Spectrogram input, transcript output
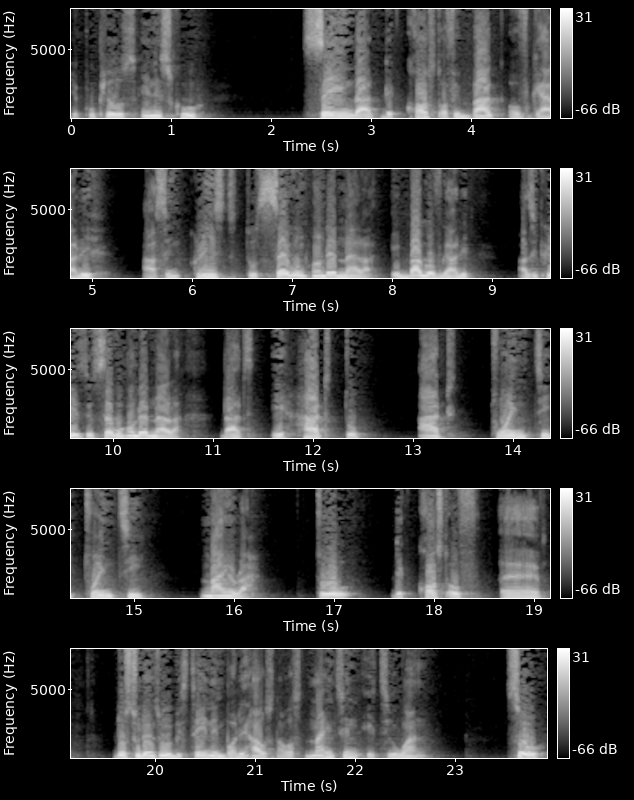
the pupils in his school, saying that the cost of a bag of gari has increased to 700 naira. A bag of gari has increased to 700 naira, that he had to add 20, 20 naira to the cost of uh, those students who will be staying in boarding house. That was 1981. So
